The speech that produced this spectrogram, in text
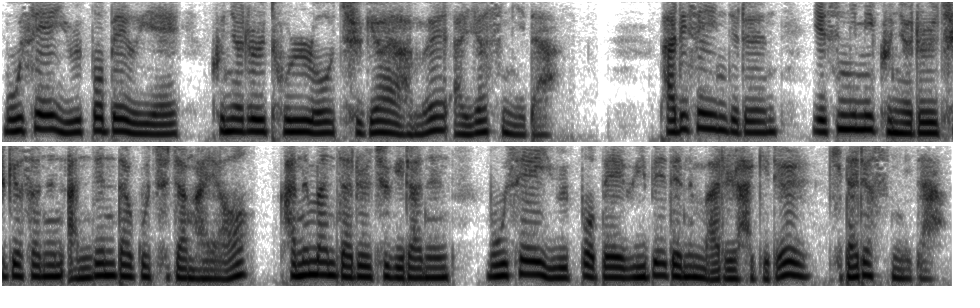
모세의 율법에 의해 그녀를 돌로 죽여야 함을 알렸습니다. 바리새인들은 예수님이 그녀를 죽여서는 안 된다고 주장하여 가늠한 자를 죽이라는 모세의 율법에 위배되는 말을 하기를 기다렸습니다.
